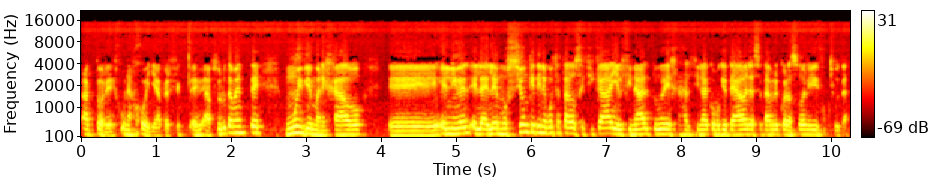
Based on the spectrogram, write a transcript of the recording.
actores, una joya, perfecta, absolutamente muy bien manejado, eh, el nivel, la, emoción que tiene puesta está dosificada y al final tú dejas, al final como que te abre, se te abre el corazón y dices, chuta.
